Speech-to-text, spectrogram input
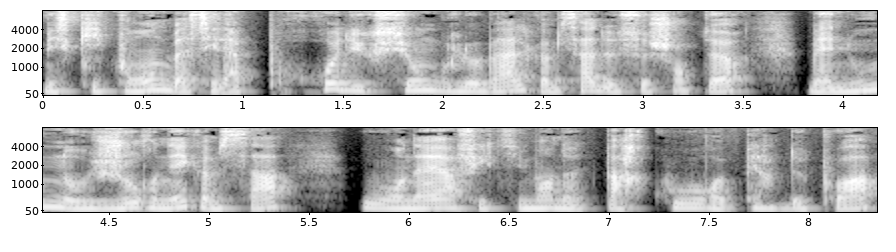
mais ce qui compte, ben, c'est la production globale comme ça de ce chanteur. Ben nous, nos journées comme ça, où on a effectivement notre parcours perte de poids,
